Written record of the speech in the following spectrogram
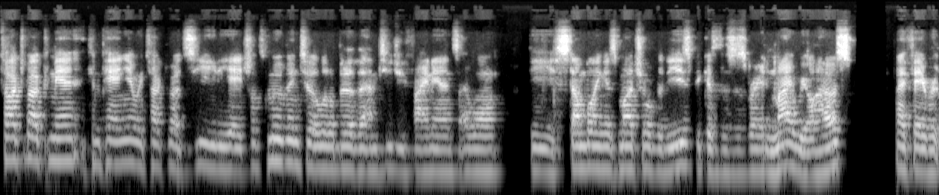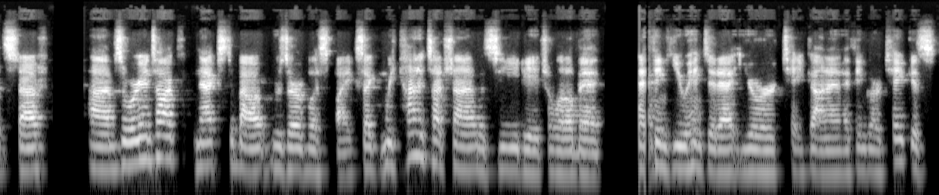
talked about command companion. We talked about CEDH. Let's move into a little bit of the MTG finance. I won't be stumbling as much over these because this is right in my wheelhouse, my favorite stuff. Um, so we're going to talk next about reserve list spikes. Like we kind of touched on it with CEDH a little bit. I think you hinted at your take on it. I think our take is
